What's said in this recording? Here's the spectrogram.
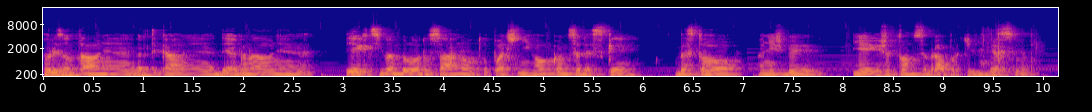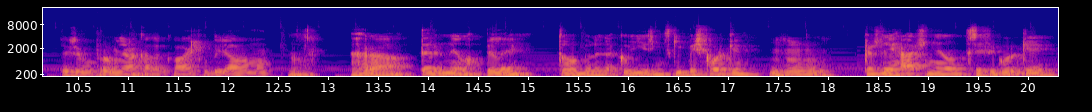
horizontálně, vertikálně, diagonálně. Jejich cílem bylo dosáhnout opačného konce desky, bez toho, aniž by jejich žeton sebral protivník. Jasně. Takže opravdu nějaká taková jakoby dáma. No. Hra Terny Lapily, to byly takový římský piškvorky. Mm-hmm. Každý hráč měl tři figurky,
